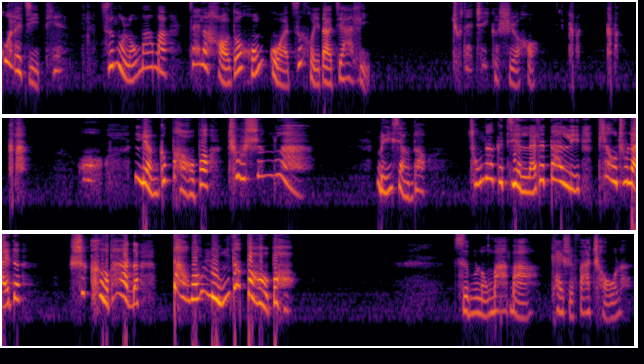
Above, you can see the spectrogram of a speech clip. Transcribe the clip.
过了几天，慈母龙妈妈摘了好多红果子回到家里。就在这个时候，咔吧咔吧咔吧，哦！两个宝宝出生了，没想到从那个捡来的蛋里跳出来的，是可怕的霸王龙的宝宝。慈母龙妈妈开始发愁了。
